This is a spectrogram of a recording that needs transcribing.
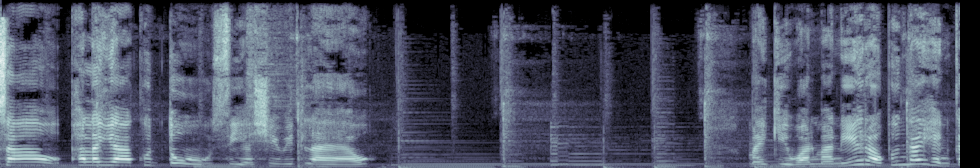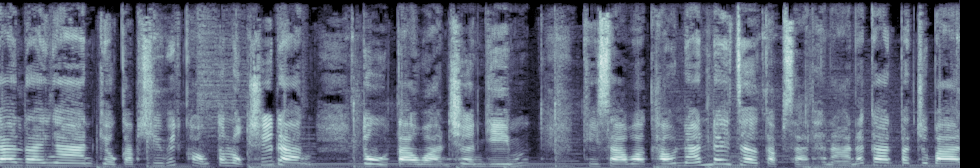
เศร้า ภรรยาคุณตู่เสียชีวิตแล้ว ไม่กี่วันมานี้เราเพิ่งได้เห็นการรายงานเกี่ยวกับชีวิตของตลกชื่อดัง ตู่ตาหวานเชิญยิ้ม ที่ทราบว่าเขานั้นได้เจอกับสถานการณ์ปัจจุบัน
